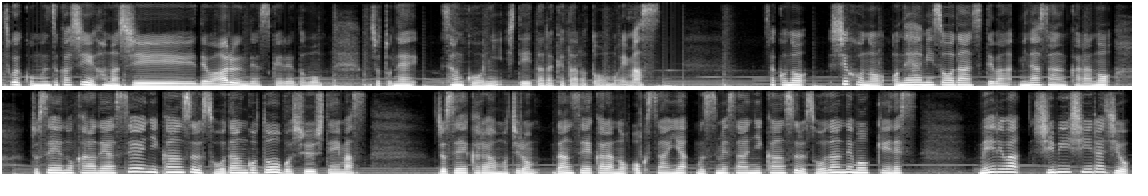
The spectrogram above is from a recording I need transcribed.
すごいこう難しい話ではあるんですけれどもちょっとね参考にしていただけたらと思います。さあこの司法のお悩み相談室では皆さんからの女性の体や性に関する相談事を募集しています。女性からはもちろん男性からの奥さんや娘さんに関する相談でも OK です。メールは CBC ラジオ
